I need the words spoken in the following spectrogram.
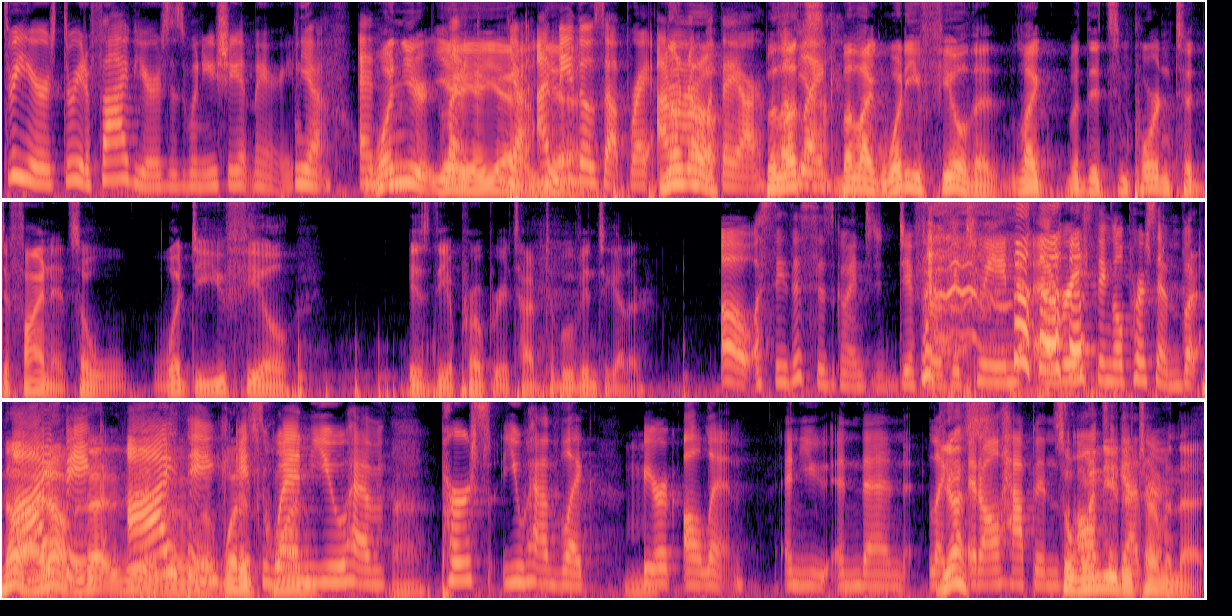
Three years, three to five years is when you should get married. Yeah. And One year- yeah, yeah, yeah, I yeah. made those up, right? I don't know what they are, But, but, like, but like, what do you feel that like? But it's important to define it. So, what do you feel is the appropriate time to move in together? Oh, see, this is going to differ between every single person, but No, I I, know, but think that- yeah, I but think what is it's when you have uh-huh. pers you have like mm-hmm. you're all in, and you and then like yes, it all happens. So all when do you determine that?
